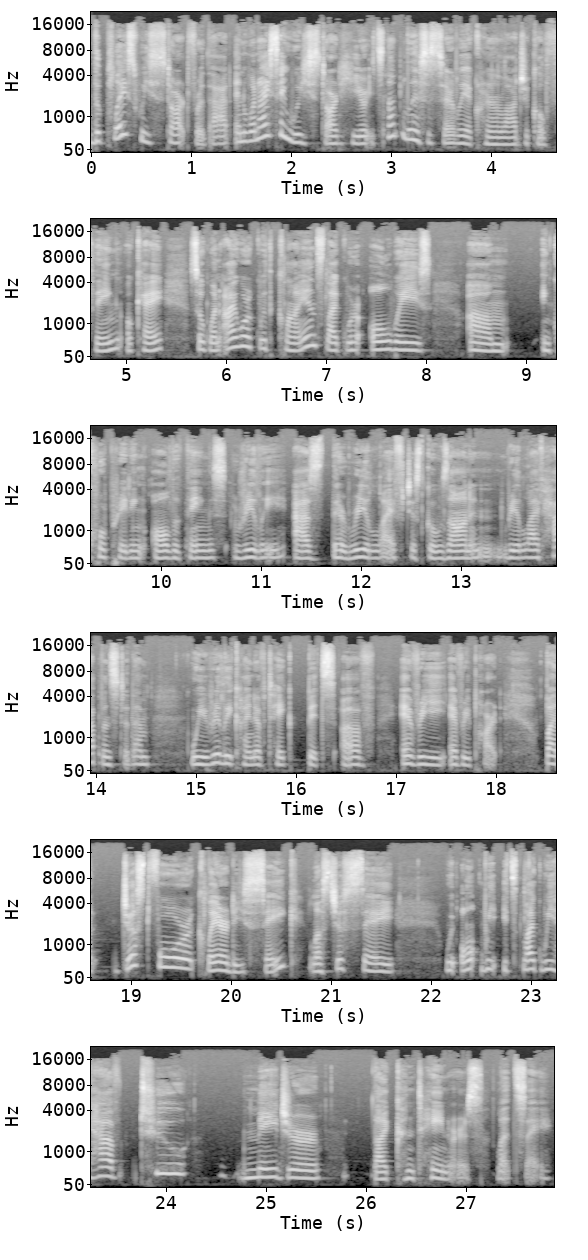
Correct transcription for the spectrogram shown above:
the place we start for that, and when I say we start here, it's not necessarily a chronological thing, okay? So when I work with clients, like we're always um, incorporating all the things really as their real life just goes on and real life happens to them. We really kind of take bits of every every part. But just for clarity's sake, let's just say we all we it's like we have two major like containers, let's say.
